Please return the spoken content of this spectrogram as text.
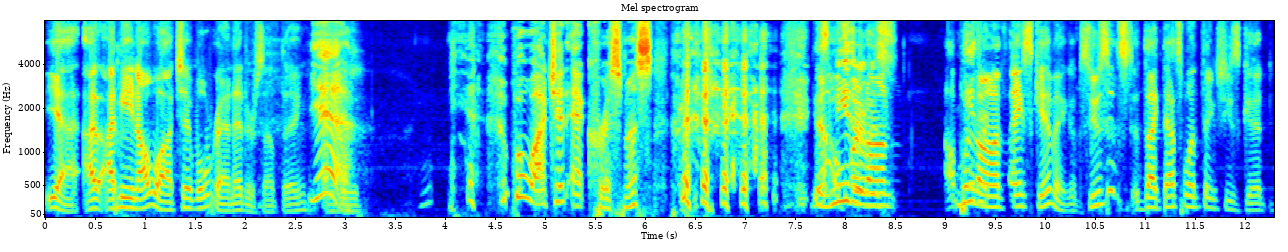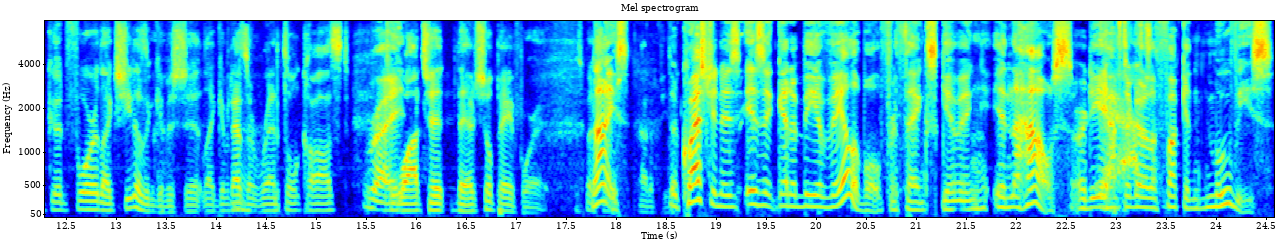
Yeah, I, I mean, I'll watch it. We'll rent it or something. Yeah. Uh, We'll watch it at Christmas. Because I'll neither put of it us. on- I'll put it neither- on on Thanksgiving. Susan's like that's one thing she's good good for. Like she doesn't give a shit. Like if it has a rental cost Right. to watch it, there she'll pay for it. Nice. if it's got a few- The question is, is it going to be available for Thanksgiving in the house, or do you It have to go to the fucking movies?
